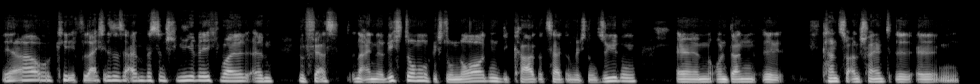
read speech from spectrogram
ja, okay, vielleicht ist es ein bisschen schwierig, weil ähm, du fährst in eine Richtung, Richtung Norden, die Karte zeigt in Richtung Süden ähm, und dann äh, kannst du anscheinend äh, äh,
